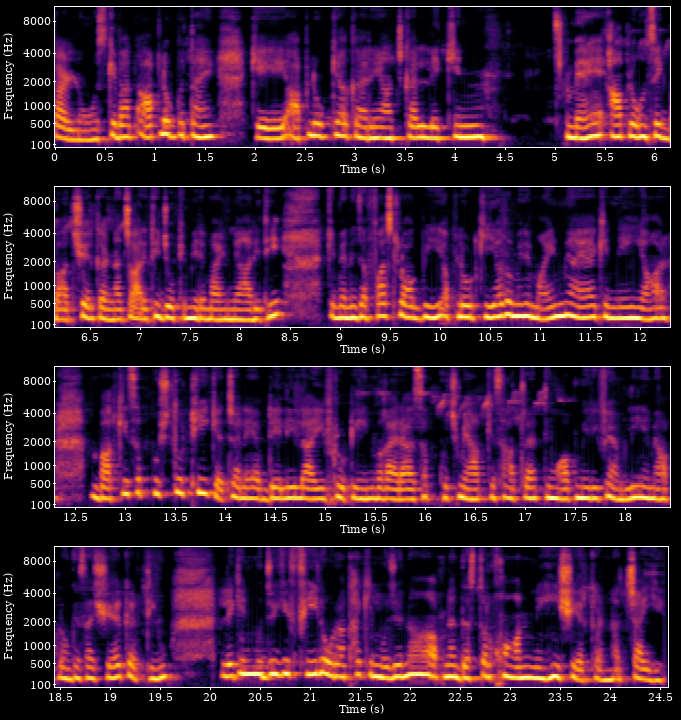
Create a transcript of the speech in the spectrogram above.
कर लूँ। उसके बाद आप लोग बताएँ कि आप लोग क्या कर रहे हैं आजकल, लेकिन मैं आप लोगों से एक बात शेयर करना चाह रही थी, जो कि मेरे माइंड में आ रही थी, कि मैंने जब फ़र्स्ट व्लॉग भी अपलोड किया तो मेरे माइंड में आया कि नहीं यार, बाकी सब कुछ तो ठीक है, चलें अब डेली लाइफ रूटीन वगैरह सब कुछ मैं आपके साथ रहती हूँ, आप मेरी फैमिली है, मैं आप लोगों के साथ शेयर करती हूँ। लेकिन मुझे ये फ़ील हो रहा था कि मुझे ना अपना दस्तरखान नहीं शेयर करना चाहिए।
